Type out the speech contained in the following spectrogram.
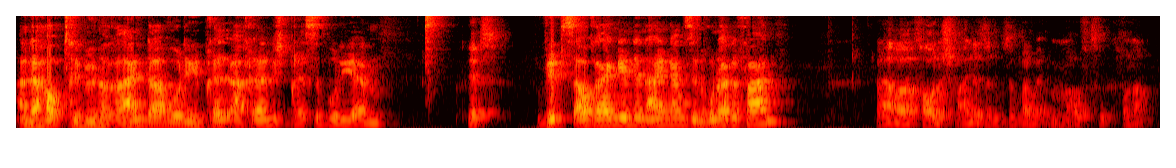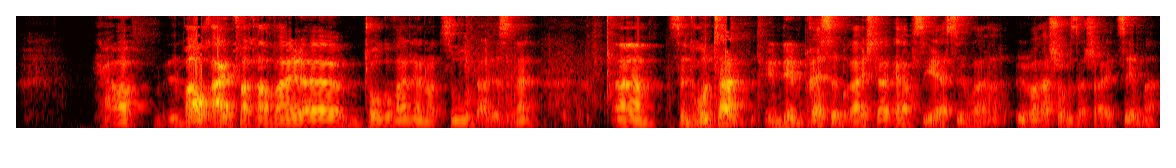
an der Haupttribüne rein, da wo die Presse, ach äh, nicht Presse, wo die ähm, Vips. Vips auch reingehen den Eingang, sind runtergefahren. Ja, aber faule Schweine sind, sind wir mit dem Aufzug runter. Ja, war auch einfacher, weil äh, Tore waren ja noch zu und alles, ne? Ähm, sind runter in den Pressebereich, da gab es die erste Über Überraschung, Sascha. Erzähl mal.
